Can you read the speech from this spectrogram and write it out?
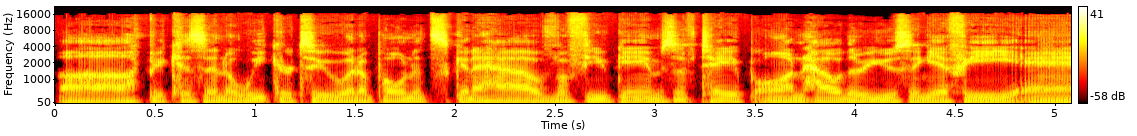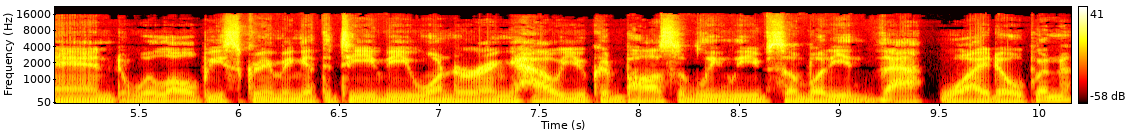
Uh, because in a week or two, an opponent's going to have a few games of tape on how they're using Iffy, and we'll all be screaming at the TV, wondering how you could possibly leave somebody that wide open.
